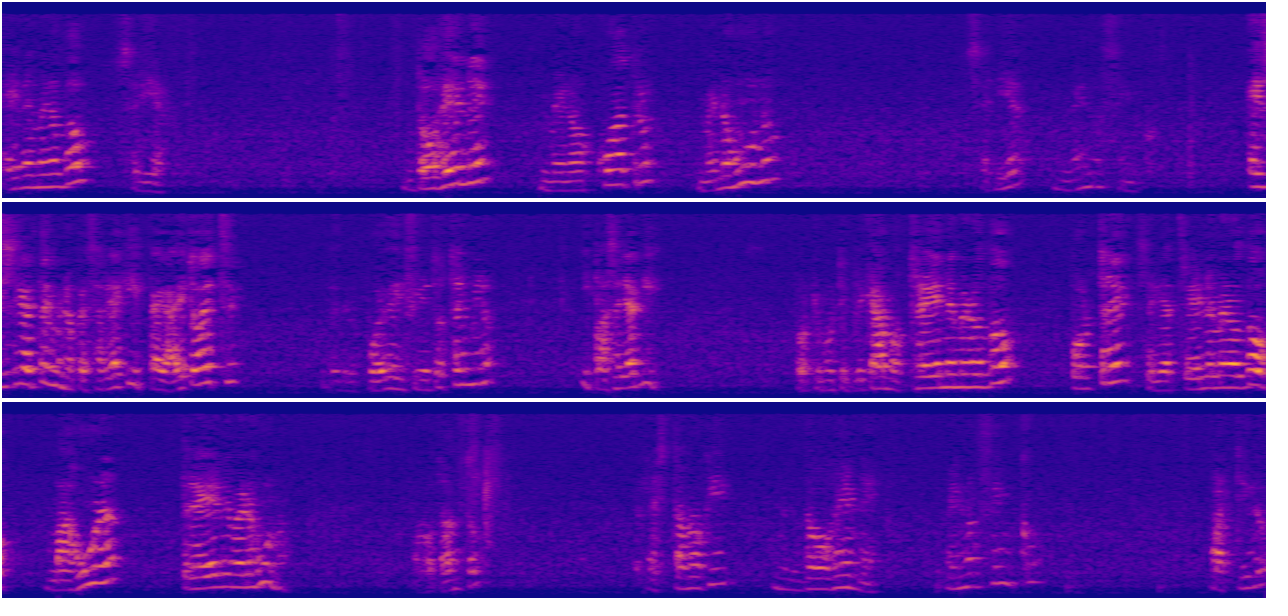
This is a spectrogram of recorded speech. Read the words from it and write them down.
n menos 2 sería 2n menos 4 menos 1 sería menos 5. Ese sería el término que estaría aquí pegadito a este, después de infinitos términos, y pasaría aquí. Porque multiplicamos 3n menos 2 por 3, sería 3n menos 2 más 1, 3n menos 1. Por lo tanto, restamos aquí 2n menos 5 partido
